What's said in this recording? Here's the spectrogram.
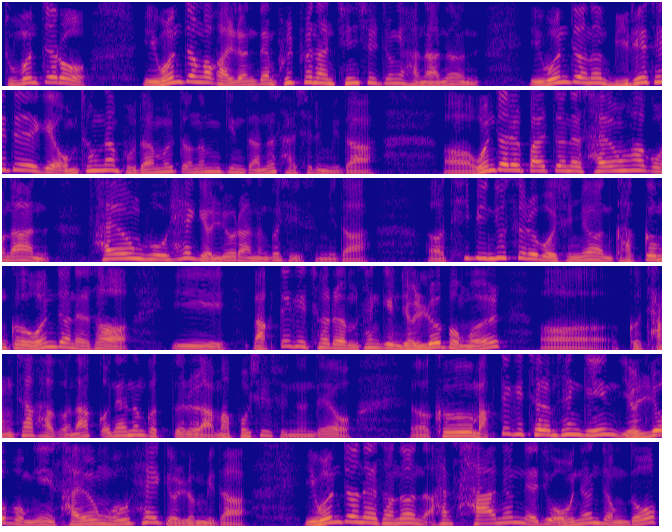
두 번째로 이 원전과 관련된 불편한 진실 중의 하나는 이 원전은 미래 세대에게 엄청난 부담을 떠넘긴다는 사실입니다. 어, 원자력 발전에 사용하고 난 사용 후 핵연료라는 것이 있습니다. 어, TV 뉴스를 보시면 가끔 그 원전에서 이 막대기처럼 생긴 연료봉을 어, 그 장착하거나 꺼내는 것들을 아마 보실 수 있는데요. 어, 그 막대기처럼 생긴 연료봉이 사용 후 핵연료입니다. 이 원전에서는 한 4년 내지 5년 정도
